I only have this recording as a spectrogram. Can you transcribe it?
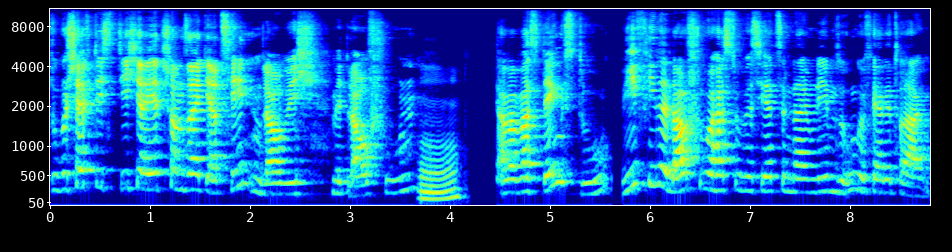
Du beschäftigst dich ja jetzt schon seit Jahrzehnten, glaube ich, mit Laufschuhen. Mhm. Aber was denkst du, wie viele Laufschuhe hast du bis jetzt in deinem Leben so ungefähr getragen?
